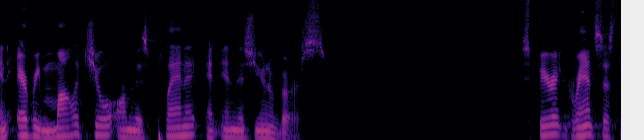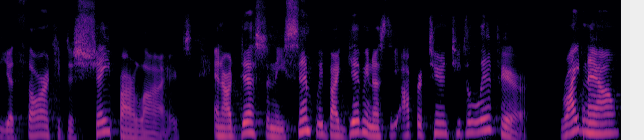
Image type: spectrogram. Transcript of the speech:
in every molecule on this planet and in this universe. Spirit grants us the authority to shape our lives and our destiny simply by giving us the opportunity to live here, right now,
